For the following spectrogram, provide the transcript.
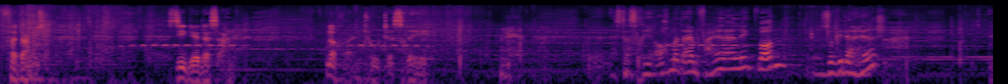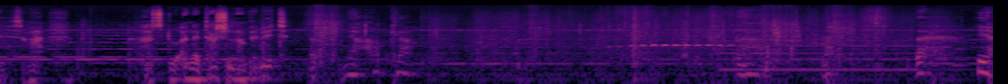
Verdammt. Sieh dir das an. Noch ein totes Reh. Ist das Reh auch mit einem Pfeil erlegt worden? So wie der Hirsch? Sag mal, hast du eine Taschenlampe mit? Ja, klar. Äh, Hier.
